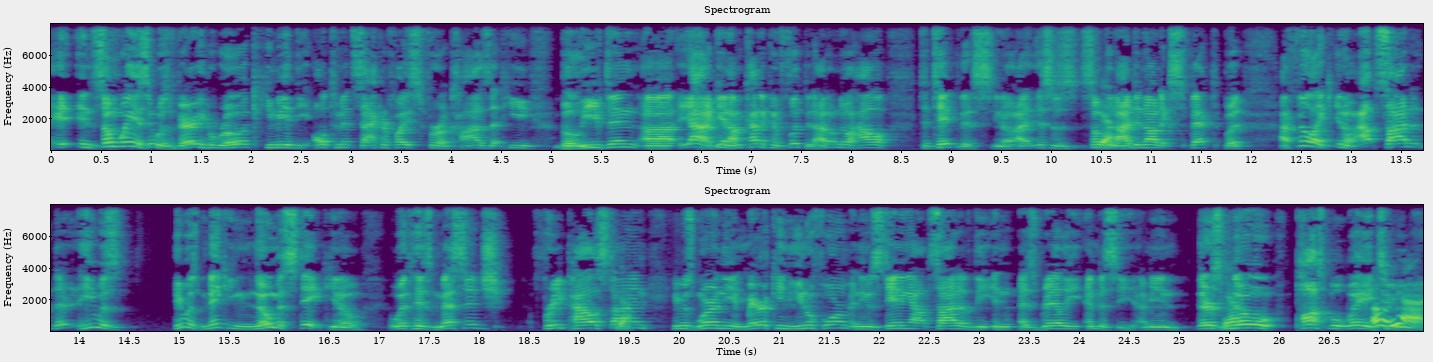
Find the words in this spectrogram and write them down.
it, in some ways, it was very heroic. He made the ultimate sacrifice for a cause that he believed in. Uh, yeah, again, I'm kind of conflicted. I don't know how to take this. You know, I, this is something yeah. I did not expect, but I feel like you know, outside there, he was he was making no mistake, you know, with his message, free Palestine. Yeah. He was wearing the American uniform and he was standing outside of the Israeli embassy. I mean, there's yeah. no possible way oh, to yeah.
